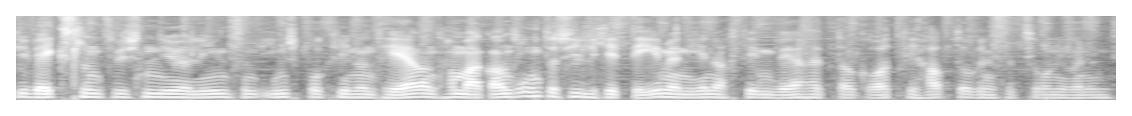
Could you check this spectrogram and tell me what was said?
die wechseln zwischen New Orleans und Innsbruck hin und her und haben auch ganz unterschiedliche Themen, je nachdem, wer halt da gerade die Hauptorganisation übernimmt.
